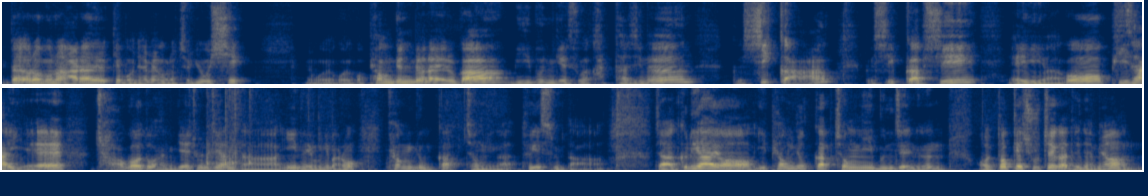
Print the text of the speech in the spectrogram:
일단 여러분은 알아야 될 게 뭐냐면 그렇죠. 요 식, 요거 요거 요거 평균 변화율과 미분계수가 같아지는 그 C값, 그 C값이 A하고 B 사이에 적어도 한 개 존재한다. 이 내용이 바로 평균값 정리가 되겠습니다. 자, 그리하여 이 평균값 정리 문제는 어떻게 출제가 되냐면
